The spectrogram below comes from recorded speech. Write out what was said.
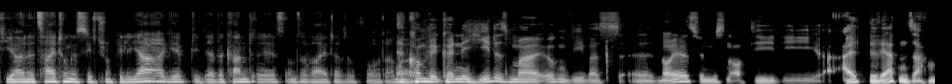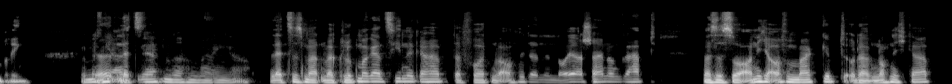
die ja eine Zeitung ist, die es schon viele Jahre gibt, die sehr bekannt ist und so weiter und so fort. Aber Na komm, wir können nicht jedes Mal irgendwie was äh, Neues. Wir müssen auch die, die altbewährten Sachen bringen. wir müssen ja, die letzt- altwerten Sachen bringen, ja. Letztes Mal hatten wir Clubmagazine gehabt. Davor hatten wir auch wieder eine Neuerscheinung gehabt, was es so auch nicht auf dem Markt gibt oder noch nicht gab.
